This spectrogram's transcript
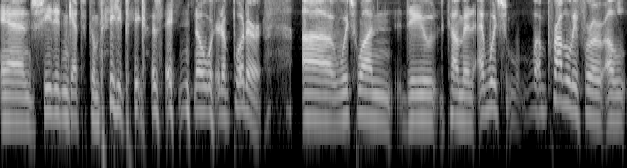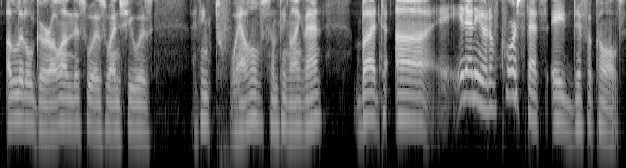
and she didn't get to compete because they didn't know where to put her. Uh, which one do you come in? And which probably for a, a little girl, and this was when she was, I think, twelve, something like that. But uh, in any event, of course, that's a difficult,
